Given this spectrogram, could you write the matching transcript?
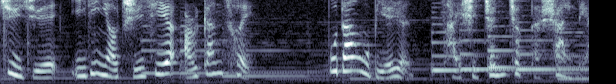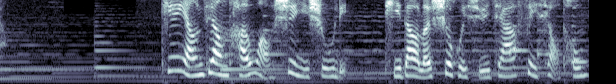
拒绝一定要直接而干脆，不耽误别人才是真正的善良。《听杨绛谈往事》一书里提到了社会学家费孝通。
